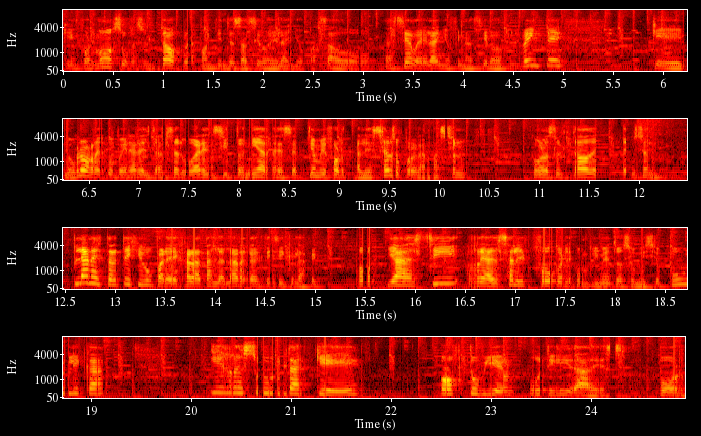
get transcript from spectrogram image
que informó sus resultados correspondientes al cierre del año pasado, al cierre del año financiero 2020, que logró recuperar el tercer lugar en sintonía desde septiembre y fortalecer su programación como resultado de la ejecución plan estratégico para dejar atrás la larga crisis que le afectó y así realzar el foco en el cumplimiento de su misión pública. Y resulta que obtuvieron utilidades por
